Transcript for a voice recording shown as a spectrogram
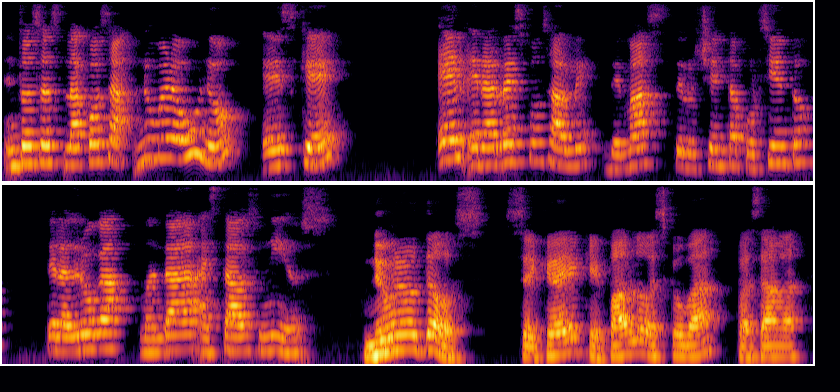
Entonces, la cosa número uno es que él era responsable de más del 80% de la droga mandada a Estados Unidos. Número 2. Se cree que Pablo Escobar pasaba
